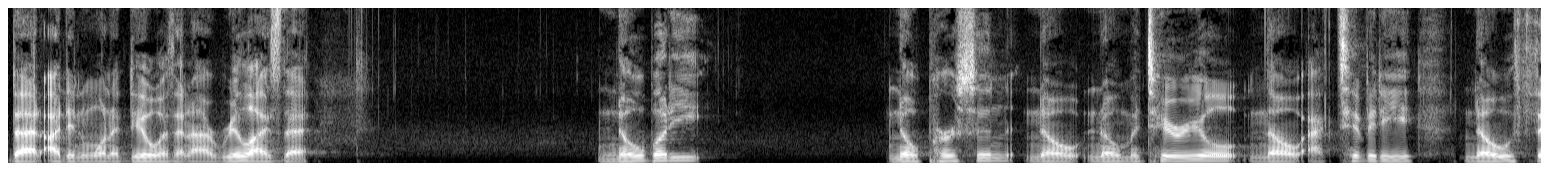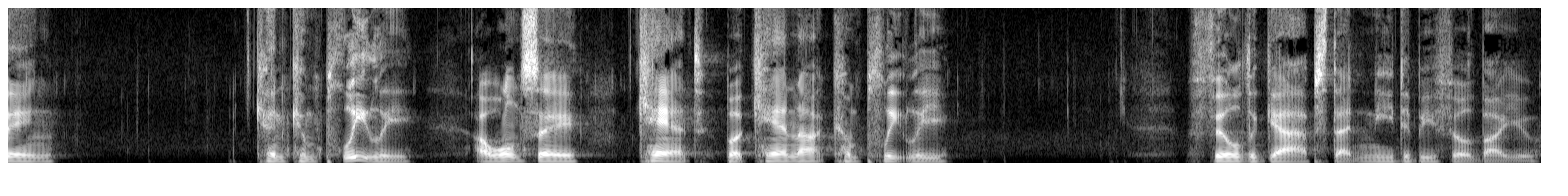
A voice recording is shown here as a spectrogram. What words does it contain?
that I didn't want to deal with. And I realized that nobody, no person, no, no material, no activity, no thing can completely, I won't say can't, but cannot completely fill the gaps that need to be filled by you.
